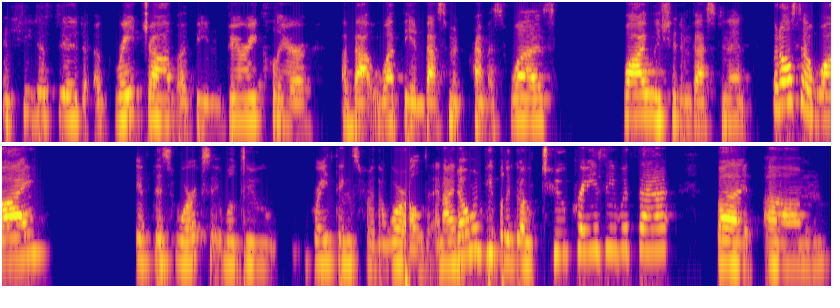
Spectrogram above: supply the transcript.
And she just did a great job of being very clear about what the investment premise was, why we should invest in it, but also why, if this works, it will do great things for the world. And I don't want people to go too crazy with that, but um,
